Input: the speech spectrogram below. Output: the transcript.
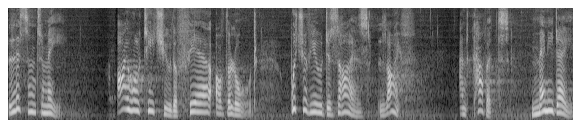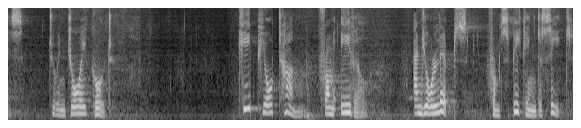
listen to me. I will teach you the fear of the Lord. Which of you desires life and covets many days to enjoy good? Keep your tongue from evil and your lips from speaking deceit.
